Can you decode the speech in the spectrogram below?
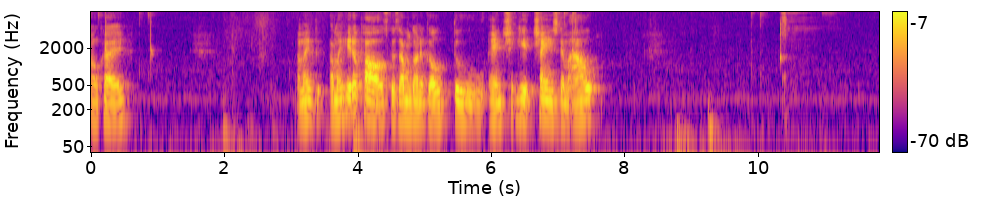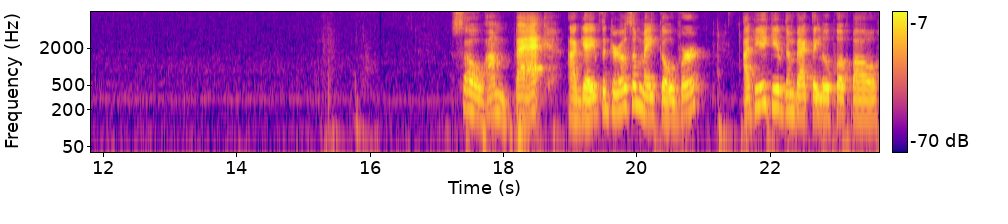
Okay. I'm gonna I'm gonna hit a pause because I'm gonna go through and ch- get change them out. So I'm back. I gave the girls a makeover. I did give them back their little puff balls.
